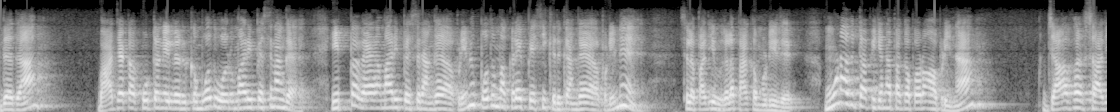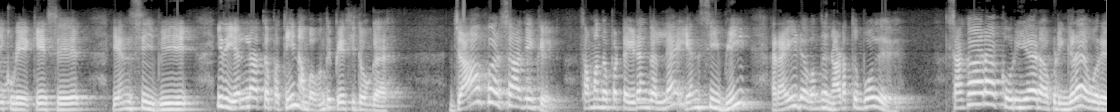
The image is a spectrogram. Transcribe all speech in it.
இதை தான் பாஜக கூட்டணியில் இருக்கும்போது ஒரு மாதிரி பேசுனாங்க. இப்போ வேற மாதிரி பேசுகிறாங்க அப்படின்னு பொதுமக்களே பேசிக்கிருக்காங்க இருக்காங்க அப்படின்னு சில பதிவுகளை பார்க்க முடியுது. மூணாவது டாபிக் என்ன பார்க்க போகிறோம் அப்படின்னா ஜாஃபர் சாதிக்குடைய கேஸு என்சிபி இது எல்லாத்த பற்றியும் நம்ம வந்து பேசிட்டோங்க. ஜாஃபர் சாதிக்கு சம்மந்தப்பட்ட இடங்களில் என்சிபி ரைடை வந்து நடத்தும்போது சகாரா கொரியர் அப்படிங்கிற ஒரு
